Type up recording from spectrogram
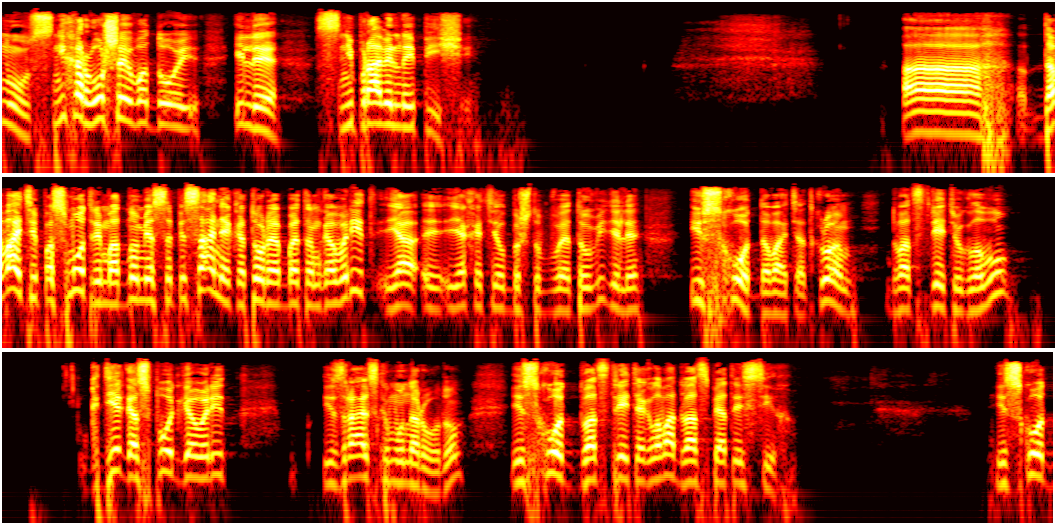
ну, с нехорошей водой или с неправильной пищей. А, давайте посмотрим одно местописание, которое об этом говорит. Я, я хотел бы, чтобы вы это увидели. Исход, давайте откроем 23 главу, где Господь говорит израильскому народу. Исход 23 глава, 25 стих. Исход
